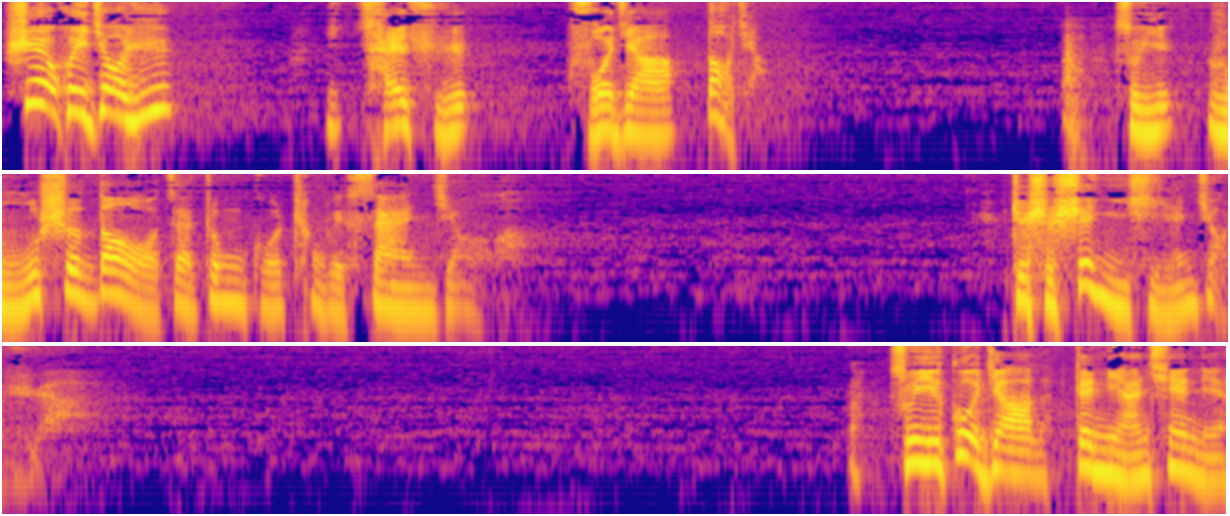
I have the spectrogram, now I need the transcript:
社会教育采取佛家、道家，所以儒释道在中国称为三教啊。这是圣贤教育啊！所以国家呢，这两千年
